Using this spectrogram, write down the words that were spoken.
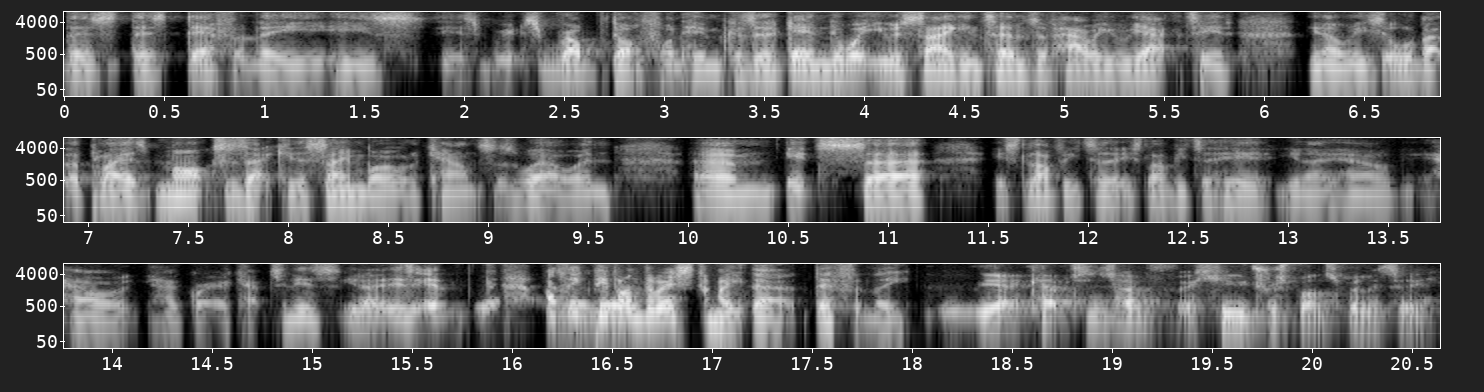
there's there's definitely he's it's, it's rubbed off on him. Because again what you were saying in terms of how he reacted you know he's all about the players. Mark's exactly the same by all accounts as well. And um it's uh it's lovely to it's lovely to hear you know how how how great a captain is you know it, i think people underestimate that definitely. Yeah captains have a huge responsibility.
